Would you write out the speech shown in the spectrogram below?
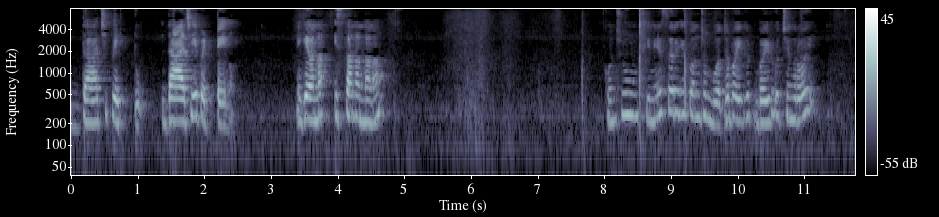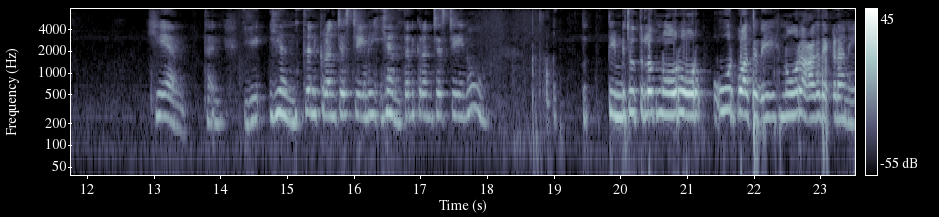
దాచిపెట్టు. దాచే పెట్టాను నీకేమన్నా ఇస్తానన్నానా? కొంచెం తినేసరికి కొంచెం బొజ్జ బయట బయటకు వచ్చింది రోయ్. ఎంతని ఎంతని క్రంచెస్ చేయను ఎంతని క్రంచెస్ చేయను? తిండి చూతుల్లోకి నోరు ఊరు ఊరిపోతుంది నోరు ఆగదు ఎక్కడని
